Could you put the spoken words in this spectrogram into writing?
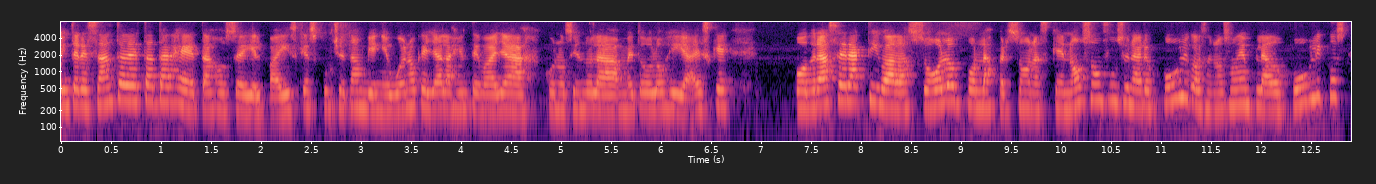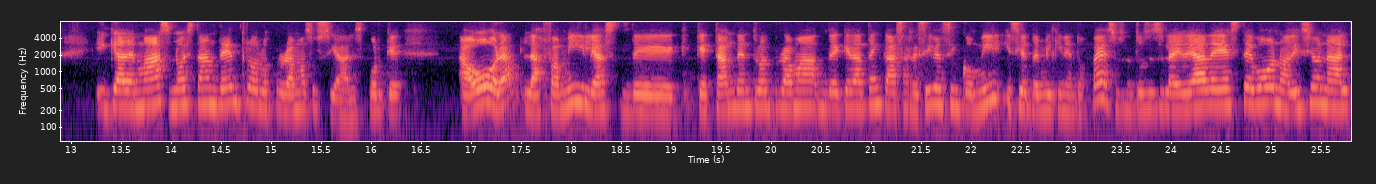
interesante de esta tarjeta, José, y el país que escuche también, y bueno que ya la gente vaya conociendo la metodología, es que podrá ser activada solo por las personas que no son funcionarios públicos, no son empleados públicos y que además no están dentro de los programas sociales, porque ahora las familias de, que están dentro del programa de Quédate en casa reciben 5 mil y 7 mil 500 pesos. Entonces, la idea de este bono adicional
